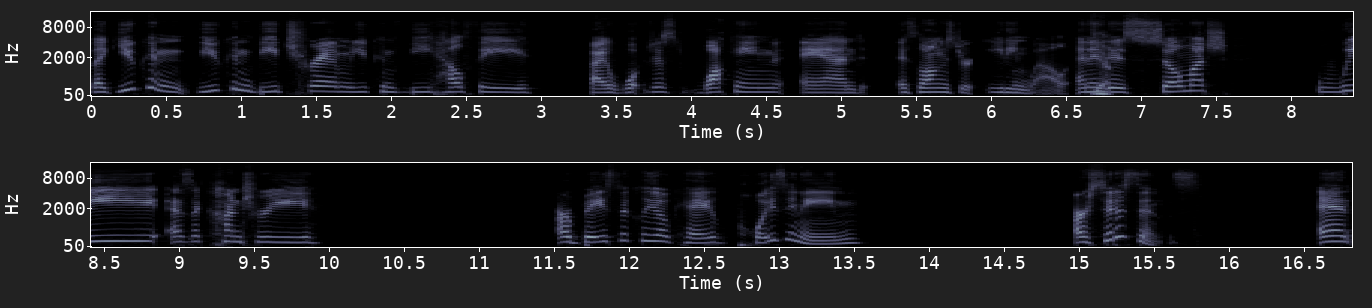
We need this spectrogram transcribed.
like you can, you can be trim, you can be healthy by wa- just walking, and as long as you're eating well. And it Yep. is so much. We as a country are basically okay poisoning our citizens. And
